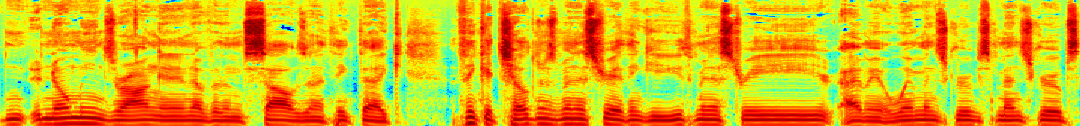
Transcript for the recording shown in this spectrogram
no means wrong in and of themselves, and I think that, like I think a children's ministry, I think a youth ministry, I mean women's groups, men's groups,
